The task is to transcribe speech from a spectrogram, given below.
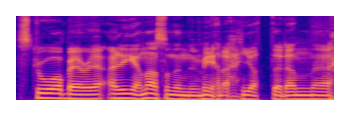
Strawberry Arena som den numera heter, den, eh,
